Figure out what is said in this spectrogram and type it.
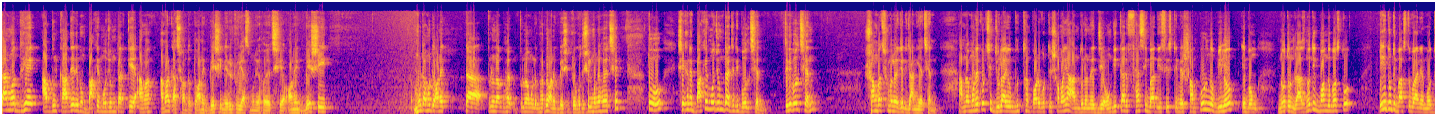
তার মধ্যে আব্দুল কাদের এবং বাকের মজুমদারকে আমার আমার কাছে অন্তত অনেক বেশি মেরিটোরিয়াস মনে হয়েছে, অনেক বেশি, মোটামুটি অনেকটা তুলনাভাবে তুলনামূলকভাবে অনেক বেশি প্রগতিশীল মনে হয়েছে। তো সেখানে বাকের মজুমদার যেটি বলছেন, তিনি বলছেন, সংবাদ সম্মেলনে যেটি জানিয়েছেন, আমরা মনে করছি জুলাই অভ্যুত্থান পরবর্তী সময়ে আন্দোলনের যে অঙ্গীকার, ফ্যাসিবাদী সিস্টেমের সম্পূর্ণ বিলোপ এবং নতুন রাজনৈতিক বন্দোবস্ত। এই দুটি বাস্তবায়নের মধ্য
